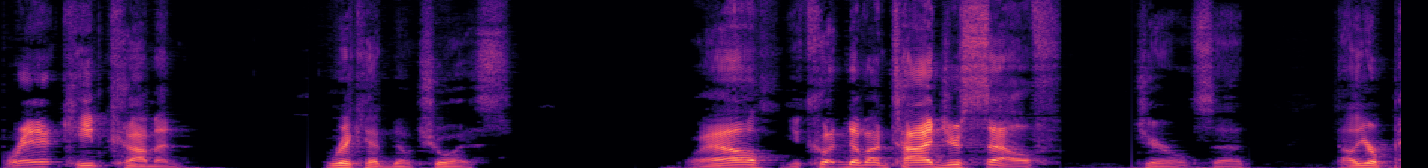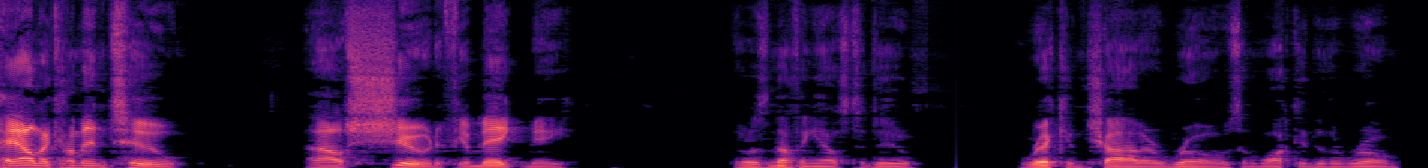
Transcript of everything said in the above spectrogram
Brant, keep coming. Rick had no choice. Well, you couldn't have untied yourself, Gerald said. Tell your pal to come in too. I'll shoot if you make me. There was nothing else to do. Rick and Chahda rose and walked into the room.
